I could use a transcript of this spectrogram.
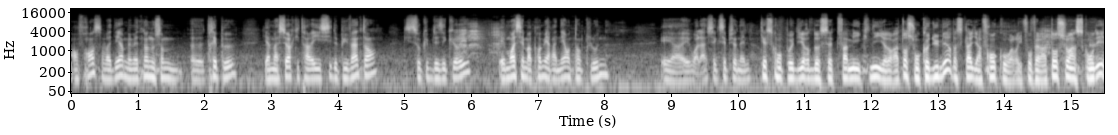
en France, on va dire, mais maintenant nous sommes très peu. Il y a ma sœur qui travaille ici depuis 20 ans, qui s'occupe des écuries, et moi c'est ma première année en tant que clown. Et, euh, et voilà, c'est exceptionnel. Qu'est-ce qu'on peut dire de cette famille CNI Alors attention que du bien, parce que là il y a Franco, alors il faut faire attention à ce qu'on dit.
